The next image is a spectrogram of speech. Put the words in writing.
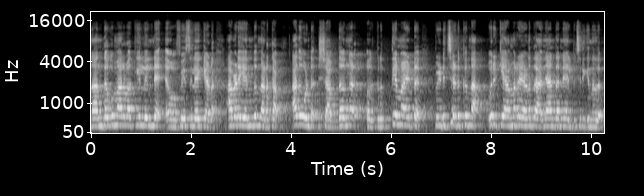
നന്ദകുമാർ വക്കീലിന്റെ ഓഫീസിലേക്കാണ്. അവിടെ എന്തും നടക്കാം. അതുകൊണ്ട് ശബ്ദങ്ങൾ കൃത്യമായിട്ട് പിടിച്ചെടുക്കുന്ന ഒരു ക്യാമറയാണ് ഞാൻ തന്നെ ഏൽപ്പിച്ചിരിക്കുന്നത്.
